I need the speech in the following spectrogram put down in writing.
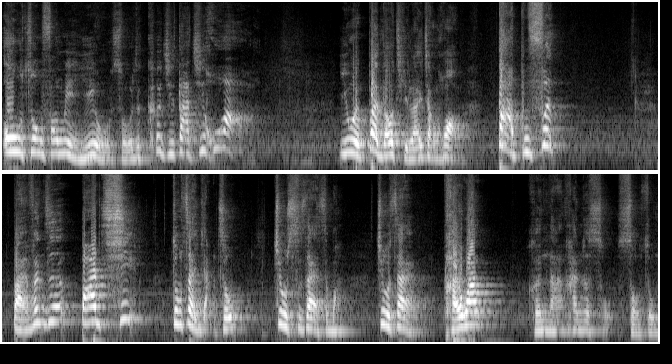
欧洲方面也有所谓的科技大计划。因为半导体来讲的话，大部分百分之八十七都在亚洲，就是在什么？就在台湾和南韩的手手中。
